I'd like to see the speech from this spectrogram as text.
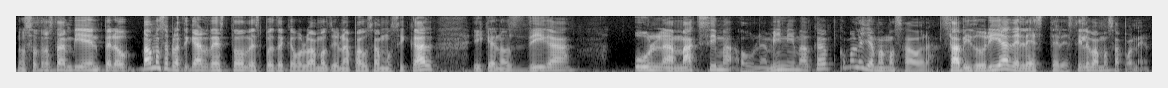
nosotros también, pero vamos a platicar de esto después de que volvamos de una pausa musical y que nos diga una máxima o una mínima, ¿cómo le llamamos ahora? Sabiduría del Éster, así le vamos a poner.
